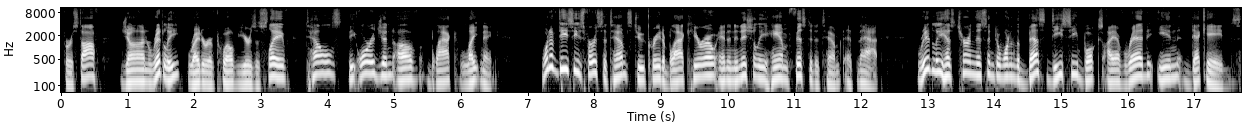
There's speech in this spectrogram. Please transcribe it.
First off, John Ridley, writer of 12 Years a Slave, tells the origin of Black Lightning. One of DC's first attempts to create a black hero, and an initially ham fisted attempt at that. Ridley has turned this into one of the best DC books I have read in decades.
